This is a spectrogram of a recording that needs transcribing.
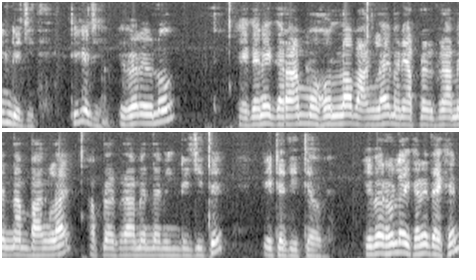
ইংরেজিতে, ঠিক আছে? এবারে হলো, এখানে গ্রাম মহল্লা বাংলায় মানে আপনার গ্রামের নাম বাংলায়, আপনার গ্রামের নাম ইংরেজিতে, এটা দিতে হবে। এবার হলো এখানে দেখেন,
